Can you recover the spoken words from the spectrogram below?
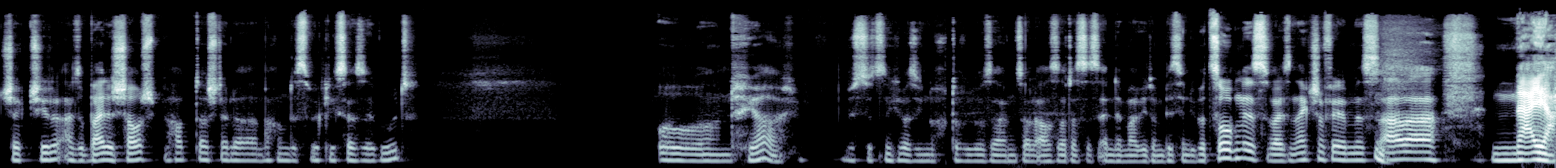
Jack Chill, also beide Schaus Hauptdarsteller machen das wirklich sehr, sehr gut. Und ja, ich wüsste jetzt nicht, was ich noch darüber sagen soll, außer dass das Ende mal wieder ein bisschen überzogen ist, weil es ein Actionfilm ist. Aber naja.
